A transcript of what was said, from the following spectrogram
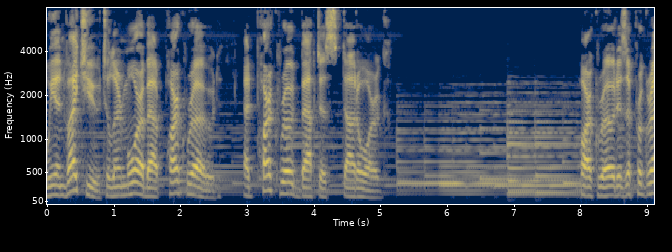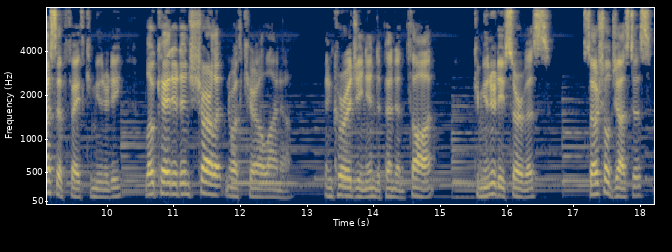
We invite you to learn more about Park Road at parkroadbaptist.org. Park Road is a progressive faith community located in Charlotte, North Carolina, encouraging independent thought, community service, social justice,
